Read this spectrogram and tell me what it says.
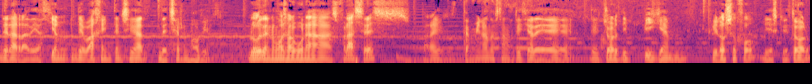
de la radiación de baja intensidad de Chernóbil. Luego tenemos algunas frases, para ir terminando esta noticia, de, de Jordi Pigem, filósofo y escritor,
